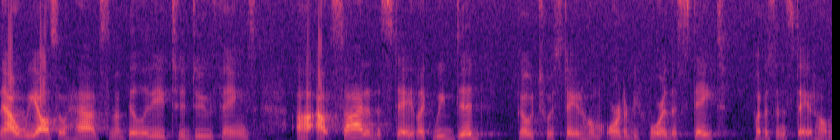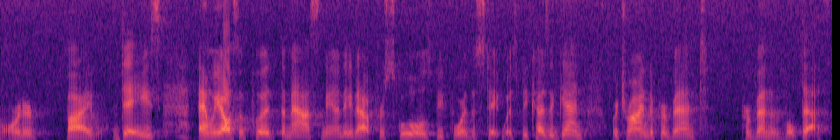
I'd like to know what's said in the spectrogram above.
Now, we also have some ability to do things uh, outside of the state. Like we did go to a stay at home order before the state put us in a stay at home order by days. And we also put the mask mandate out for schools before the state was, because again, we're trying to prevent preventable death.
